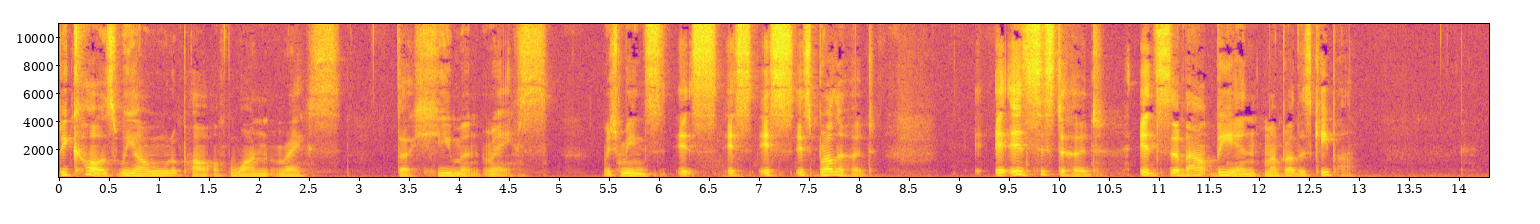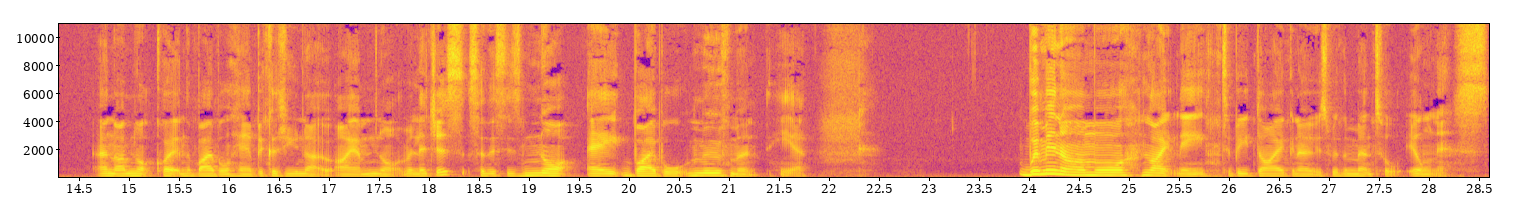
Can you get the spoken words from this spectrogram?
Because we are all a part of one race, the human race, which means it's it's it's it's brotherhood. It is sisterhood. It's about being my brother's keeper and I'm not quoting the Bible here because you know I am not religious, so this is not a Bible movement here. Women are more likely to be diagnosed with a mental illness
